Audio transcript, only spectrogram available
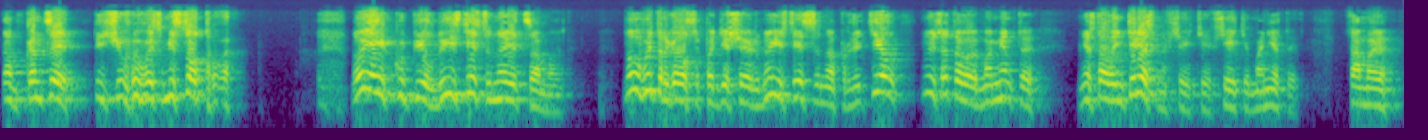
там, в конце 1800 -го. Ну, я их купил, ну, естественно, это самое. Ну, выторговался подешевле, ну, естественно, пролетел. Ну, и с этого момента мне стало интересно все эти, все эти монеты. Самые,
